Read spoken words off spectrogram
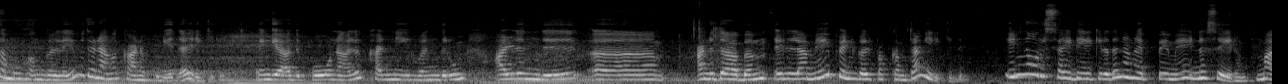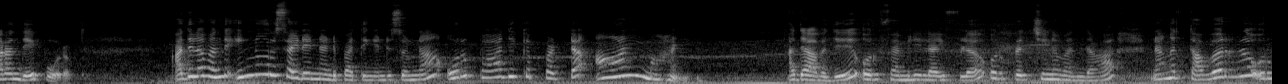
சமூகங்கள்லையும் இதை நாங்கள் காணக்கூடியதாக இருக்குது. எங்கேயாவது போனாலும் கண்ணீர் வந்துடும் அழுந்து அனுதாபம் எல்லாமே பெண்கள் பக்கம் தான் இருக்குது. இன்னொரு சைடு இருக்கிறத நாங்கள் எப்பயுமே என்ன செய்கிறோம் மறந்தே போகிறோம் அதில் வந்து இன்னொரு சைடு என்னன்னு பார்த்தீங்கன்னு சொன்னால் ஒரு பாதிக்கப்பட்ட ஆண் மகன். அதாவது ஒரு ஃபேமிலி லைஃப்பில் ஒரு பிரச்சனை வந்தால் நாங்கள் தவறுற ஒரு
